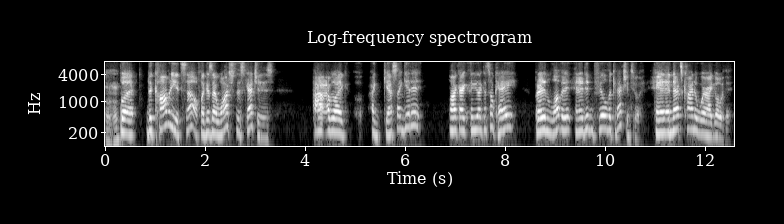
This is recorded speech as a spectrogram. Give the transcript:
Mm-hmm. But the comedy itself, like as I watched the sketches, I, I was like, I guess I get it. Like I like it's okay, but I didn't love it and I didn't feel the connection to it. And, and that's kind of where I go with it.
